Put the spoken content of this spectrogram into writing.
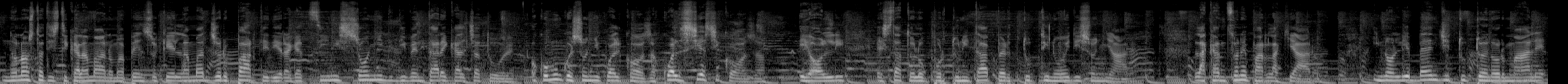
Non ho statistica alla mano, ma penso che la maggior parte dei ragazzini sogni di diventare calciatore o comunque sogni qualcosa, qualsiasi cosa. E Holly è stata l'opportunità per tutti noi di sognare. La canzone parla chiaro. In Holly e Benji tutto è normale,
